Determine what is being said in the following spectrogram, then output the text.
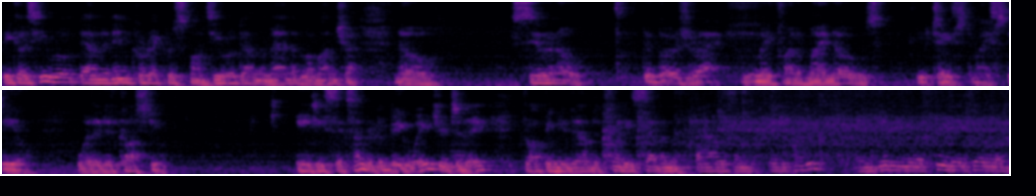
Because he wrote down an incorrect response. He wrote down the man of La Mancha. No, Cyrano de Bergerac. You make fun of my nose. You taste my steel. What did it cost you? 8,600, a big wager today, dropping you down to 27,800 and giving you a three-day total of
